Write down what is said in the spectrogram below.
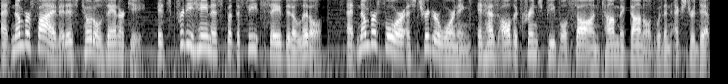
At number 5 it is Total Xanarchy. It's pretty heinous but the feat saved it a little. At number 4 as trigger warning, it has all the cringe people saw on Tom MacDonald with an extra dip,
